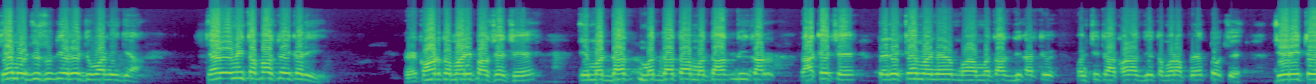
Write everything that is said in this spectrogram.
કેમ હજુ સુધી એને જોવા નહીં ગયા? કેમ એની તપાસ નહીં કરી? રેકોર્ડ તમારી પાસે છે. એ મતદાત મતદાતા મતાધિકાર રાખે છે. તેને કેમ એને મતાધિકારથી વંચિત રાખવાના જે તમારા પ્રયત્નો છે? જે રીતે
